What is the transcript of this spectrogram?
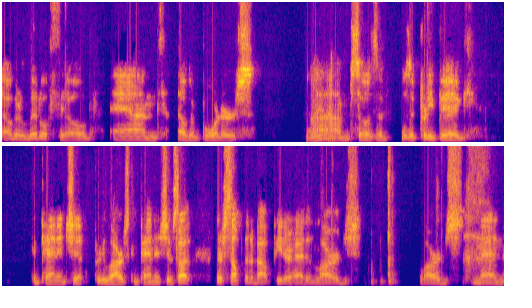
elder littlefield and elder borders Oh, yeah. um so it was a it was a pretty big companionship pretty large companionship so there's something about peterhead and large large men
